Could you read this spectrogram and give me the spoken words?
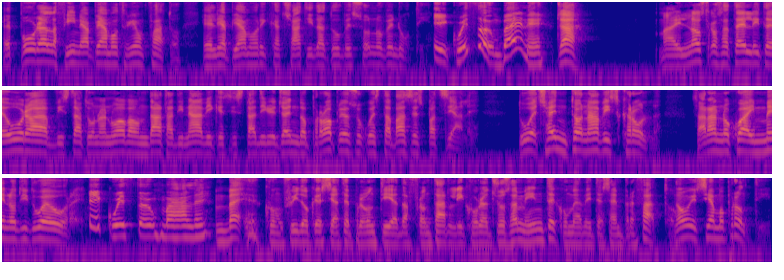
Eppure alla fine abbiamo trionfato e li abbiamo ricacciati da dove sono venuti. E questo è un bene. Già. Ma il nostro satellite ora ha avvistato una nuova ondata di navi che si sta dirigendo proprio su questa base spaziale. 200 navi scroll. Saranno qua in meno di due ore. E questo è un male. Beh, confido che siate pronti ad affrontarli coraggiosamente come avete sempre fatto. Noi siamo pronti,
